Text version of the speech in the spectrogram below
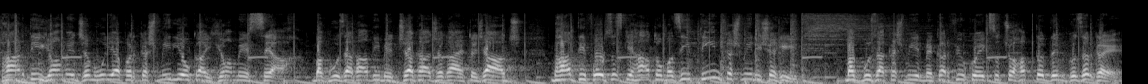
بھارتی یوم جمہوریہ پر کشمیریوں کا یوم سیاہ۔ مقبوض آبادی میں جگہ جگہ احتجاج۔ بھارتی فورسز کے ہاتھوں مزید تین کشمیری شہید۔ مقبوضہ کشمیر میں کرفیو کو ایک سو چوہتر دن گزر گئے۔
